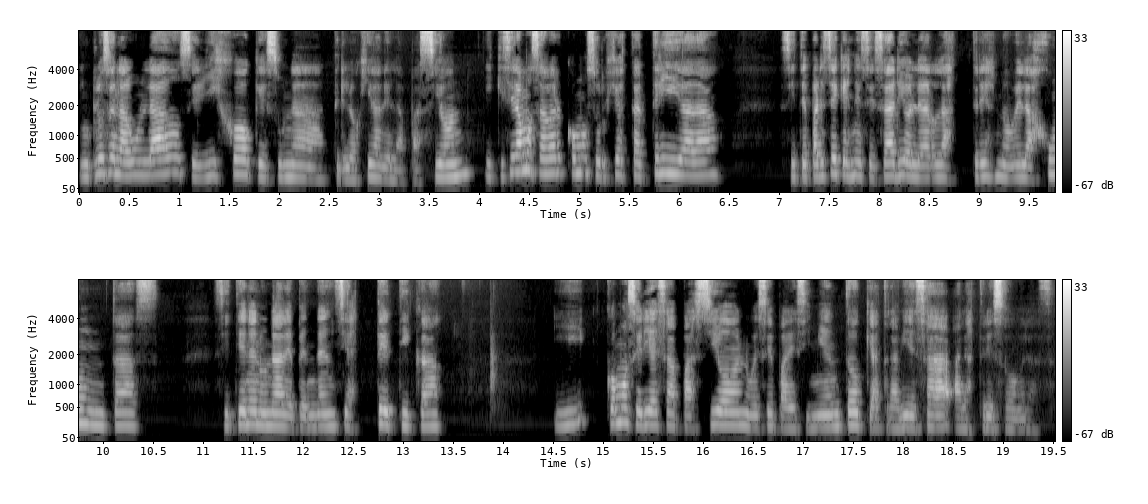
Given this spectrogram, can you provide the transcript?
Incluso en algún lado se dijo que es una trilogía de la pasión y quisiéramos saber cómo surgió esta tríada, si te parece que es necesario leer las tres novelas juntas, si tienen una dependencia estética y cómo sería esa pasión o ese padecimiento que atraviesa a las tres obras.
